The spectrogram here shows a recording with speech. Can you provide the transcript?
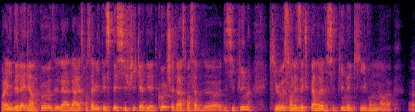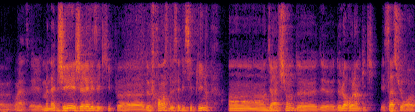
Voilà, il délègue un peu la, la, responsabilité spécifique à des head coachs, à des responsables de discipline, qui eux sont les experts de la discipline et qui vont euh, euh, voilà manager gérer les équipes euh, de France de ces disciplines en direction de, de, de l'or olympique. Et ça sur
